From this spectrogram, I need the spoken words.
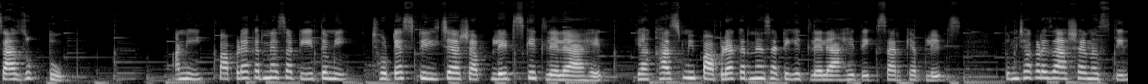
साजूक तूप आणि पापड्या करण्यासाठी इथं मी छोट्या स्टीलच्या अशा प्लेट्स घेतलेल्या आहेत. ह्या खास मी पापड्या करण्यासाठी घेतलेल्या आहेत एकसारख्या प्लेट्स. तुमच्याकडे जर अशा नसतील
